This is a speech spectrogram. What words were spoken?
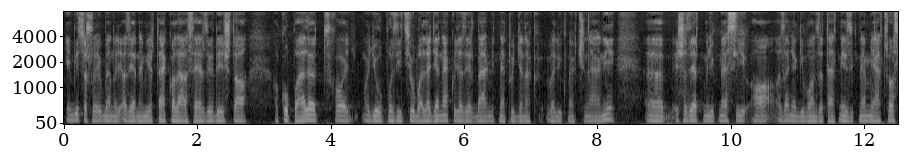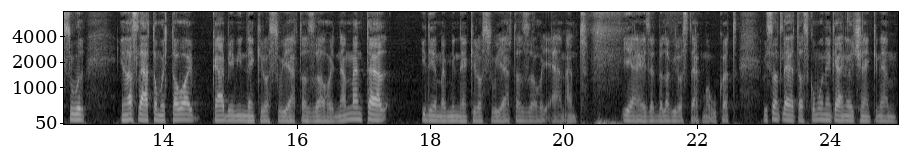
Én biztos vagyok benne, hogy azért nem írták alá a szerződést a, a kopa előtt, hogy, hogy jó pozícióban legyenek, hogy azért bármit ne tudjanak velük megcsinálni. És azért mondjuk Messi, ha az anyagi vonzatát nézzük, nem járt rosszul. Én azt látom, hogy tavaly kb. mindenki rosszul járt azzal, hogy nem ment el, idén meg mindenki rosszul járt azzal, hogy elment. Ilyen helyzetben lavírozták magukat. Viszont lehet azt kommunikálni, hogy senki nem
